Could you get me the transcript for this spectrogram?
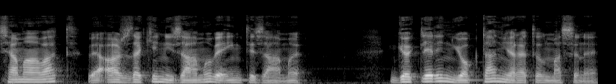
semavat ve arzdaki nizamı ve intizamı, göklerin yoktan yaratılmasını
